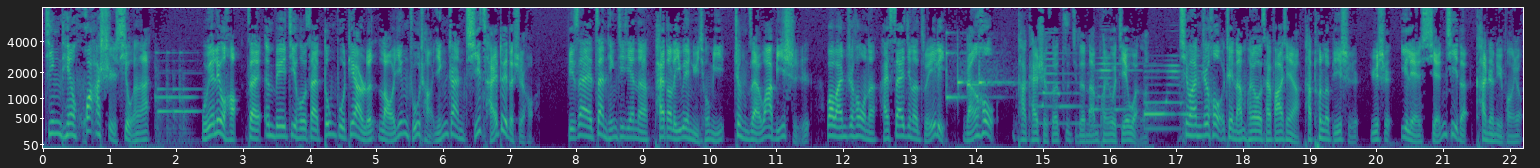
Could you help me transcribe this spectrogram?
今天花式秀恩爱。五月六号，在 NBA 季后赛东部第二轮，老鹰主场迎战奇才队的时候，比赛暂停期间呢，拍到了一位女球迷正在挖鼻屎，挖完之后呢，还塞进了嘴里，然后她开始和自己的男朋友接吻了。亲完之后，这男朋友才发现啊，他吞了鼻屎，于是一脸嫌弃的看着女朋友，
